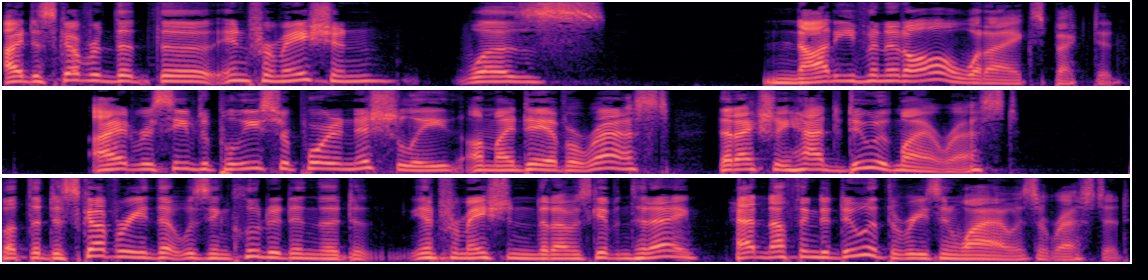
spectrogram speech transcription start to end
I discovered that the information was not even at all what I expected. I had received a police report initially on my day of arrest that actually had to do with my arrest, but the discovery that was included in the d- information that I was given today had nothing to do with the reason why I was arrested.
